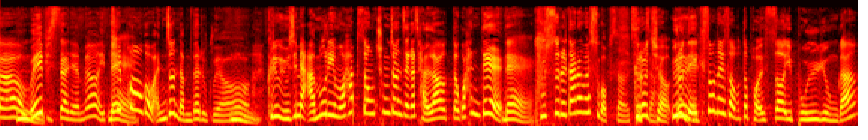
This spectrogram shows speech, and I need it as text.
구스가 음. 왜 비싸냐면 이 네. 필파워가 완전 남다르고요. 음. 그리고 요즘에 아무리 뭐 합성 충전재가 잘 나왔다고 한들 네. 구스를 따라갈 수가 없어요. 진짜. 그렇죠. 이런 네. 넥선에서부터 벌써 이 볼륨감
